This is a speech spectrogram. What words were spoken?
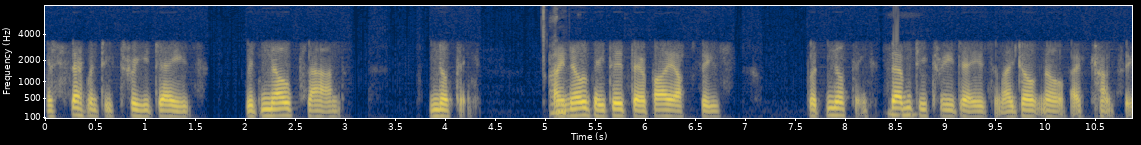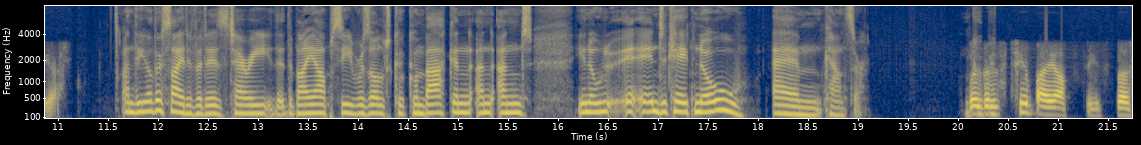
for 73 days with no plan, nothing. I know they did their biopsies, but nothing. 73 days, and I don't know if I've cancer yet. And the other side of it is, Terry, the, the biopsy result could come back and, and, and you know, indicate no um, cancer. Well, there's two biopsies, but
